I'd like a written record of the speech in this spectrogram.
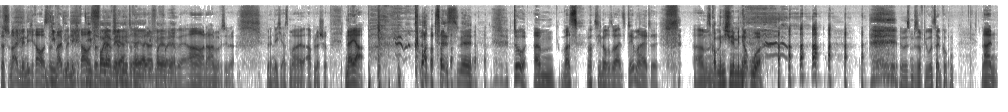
Das schneiden wir nicht raus. Das Die- schneiden wir die- nicht raus. die schön Feuerwehr. Ja, ja, die Feuerwehr. Ah, da haben wir es wieder. Wenn ich erstmal ablösche. Naja, Gottes Willen. du, ähm, was, was ich noch so als Thema hätte. Ähm, Jetzt kommt mir nicht wieder mit einer Uhr. wir müssen ein bisschen auf die Uhrzeit gucken. Nein.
